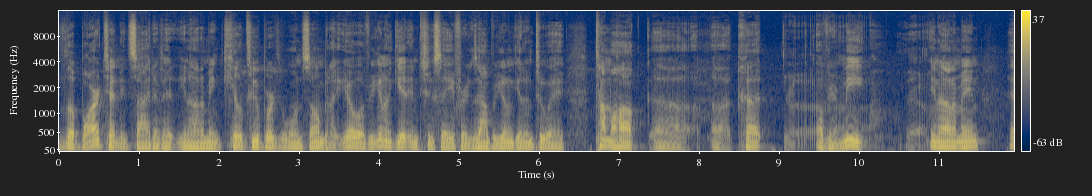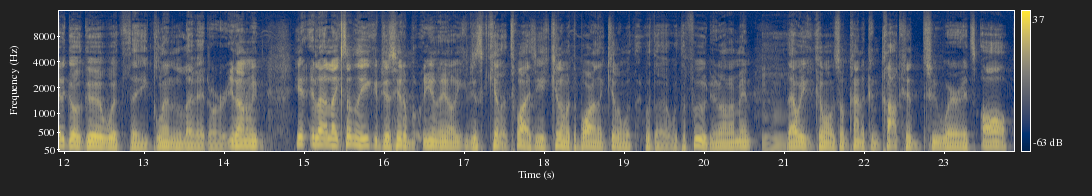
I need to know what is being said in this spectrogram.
the bartending side of it, you know what I mean, kill two birds with one stone. Be like, yo, if you're gonna get into, say, for example, you're gonna get into a tomahawk uh, uh, cut of your meat, Yeah. you know what I mean? It'd go good with the Glenlivet, or you know what I mean. It, it- like something you could just hit him, you know, you know, you could just kill it twice. You could kill him at the bar and then kill him with with the with the food. You know what I mean? Mm. That way you could come up with some kind of concoction to where it's all.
